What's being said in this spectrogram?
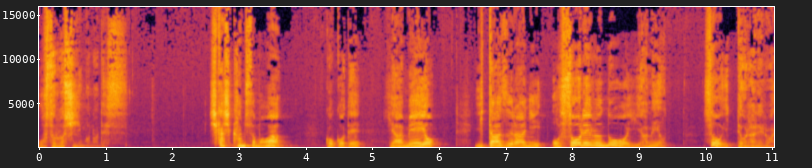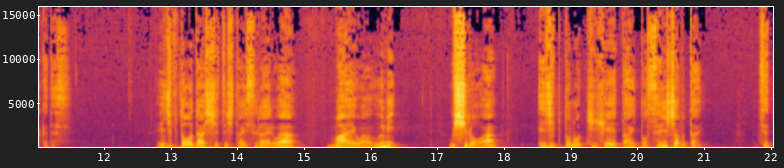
恐ろしいものです。しかし神様はここでやめよいたずらに恐れるのをやめよそう言っておられるわけです。エジプトを脱出したイスラエルは前は海後ろはエジプトの騎兵隊と戦車部隊。絶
